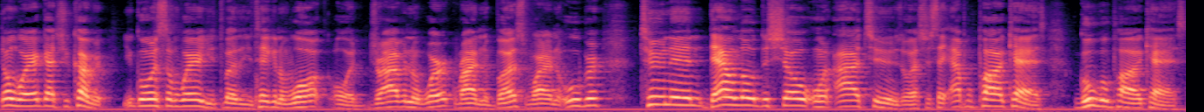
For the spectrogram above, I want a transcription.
Don't worry, I got you covered. You're going somewhere, you whether you're taking a walk or driving to work, riding a bus, riding an Uber. Tune in, download the show on iTunes, or I should say Apple Podcasts, Google Podcasts,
